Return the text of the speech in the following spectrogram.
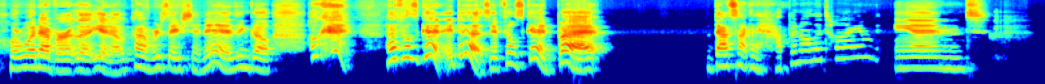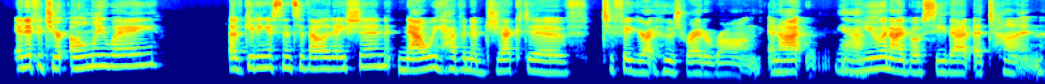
or whatever the you know conversation is, and go, "Okay, that feels good. It does. It feels good." But that's not going to happen all the time and and if it's your only way of getting a sense of validation now we have an objective to figure out who's right or wrong and i yeah. you and i both see that a ton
